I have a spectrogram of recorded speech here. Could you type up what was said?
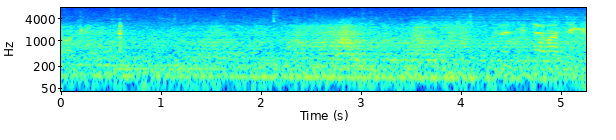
山口。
